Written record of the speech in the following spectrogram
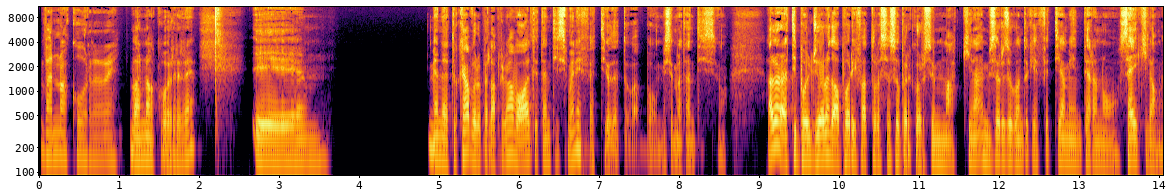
Vanno a correre. Vanno a correre. E mi hanno detto cavolo per la prima volta è tantissimo, in effetti ho detto vabbè mi sembra tantissimo. Allora, tipo il giorno dopo ho rifatto lo stesso percorso in macchina e mi sono reso conto che effettivamente erano 6 km.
